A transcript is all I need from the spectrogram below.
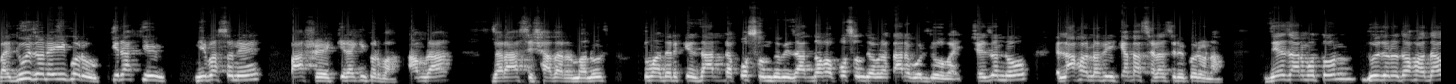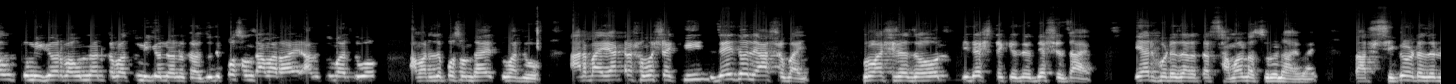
ভাই, দুইজনে ই করো, কিরা কি নির্বাচনে পাশ হয়ে কিরা কি করবা? আমরা যারা আছি সাধারণ মানুষ, তোমাদেরকে যারটা পছন্দ হবে, যার দফা পছন্দ আমরা তার ভোট দেবো ভাই। সেই জন্য লাফালাফি, কেদা, ছেড়াছড়ি করো না। যে যার মতন দুইজনে দফা দাও, তুমি কি করবা উন্নয়ন করবা, তুমি কি উন্নয়ন করবা। যদি পছন্দ আমার হয়, আমি তোমার দেবো। আমার যদি পছন্দ হয়, তোমার দেবো। আর ভাই, একটা সমস্যা কি? যেই দলে আসো ভাই, প্রবাসীরা যখন বিদেশ থেকে যে দেশে যায় এয়ারপোর্টে যেন তার সামানটা চুরি না হয় ভাই, তার সিকিউরিটি যেন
